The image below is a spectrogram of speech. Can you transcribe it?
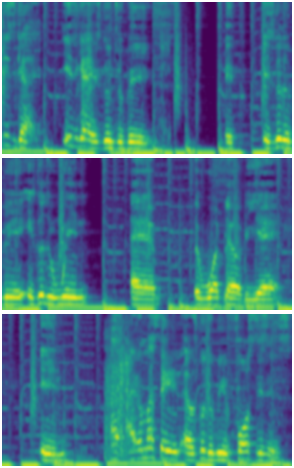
"This guy, this guy is going to be, it is going to be, is going to win um, the World Player of the Year." In, I, I remember saying I was going to be in four seasons,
